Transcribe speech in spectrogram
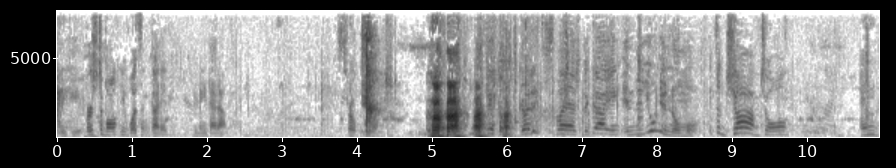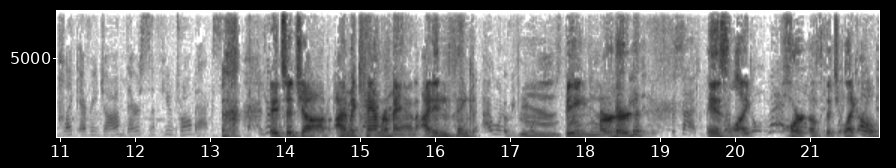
out of here. First of all, he wasn't gutted. I made that up. His throat was slashed. Yeah, gutted, slash. The guy ain't in the union no more. It's a job, Joel. And like every job, there's a few drawbacks. It's a job. I'm a cameraman. I didn't think Mm, being murdered is like part of the like. Oh,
